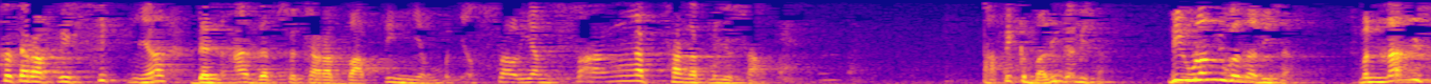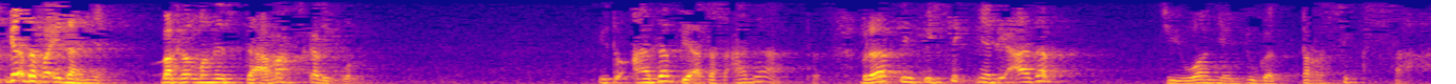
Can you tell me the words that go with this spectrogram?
secara fisiknya dan adab secara batinnya. Menyesal yang sangat-sangat menyesal. Tapi kembali nggak bisa. Diulang juga nggak bisa. Menangis nggak ada faedahnya. Bahkan menangis darah sekalipun. Itu adab di atas adab. Berarti fisiknya di adab. Jiwanya juga tersiksa.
